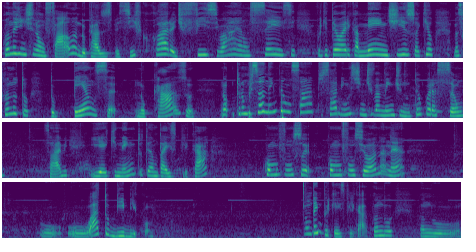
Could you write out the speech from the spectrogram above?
quando a gente não fala do caso específico, claro, é difícil, ah, eu não sei se. Porque teoricamente isso, aquilo. Mas quando tu, tu pensa no caso, não, tu não precisa nem pensar, tu sabe instintivamente no teu coração, sabe? E é que nem tu tentar explicar como, funcio como funciona, né? O, o ato bíblico. Não tem por que explicar. Quando, quando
